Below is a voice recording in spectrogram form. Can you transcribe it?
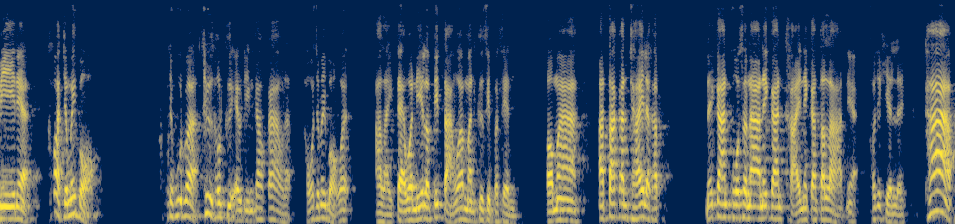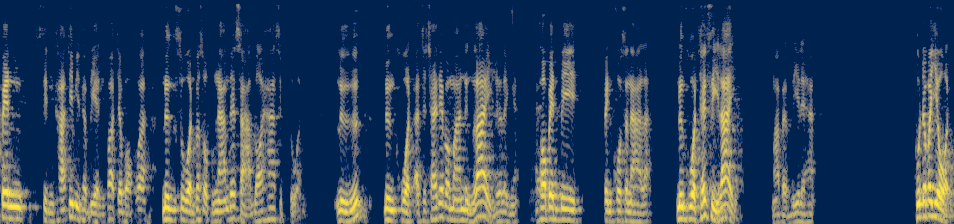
B เนี่ยเขาอาจจะไม่บอกเขาจะพูดว่าชื่อเขาคือไอโอดีน99 แล้วเขาก็จะไม่บอกว่าอะไร แต่วันนี้เราติดต่างว่ามันคือ 10เปอร์เซ็นต์ต่อมาอัตราการใช้แหละครับ ในการโฆษณาในการขายในการตลาดเนี่ยเขาจะเขียนเลย ถ้าเป็นสินค้าที่มีทะเบียนก็จะบอกว่า 1 ส่วนผสมน้ำได้ 350 ส่วน หรือ 1 ขวดอาจจะใช้ได้ประมาณ 1ไร่หรืออะไรเงี้ยพอเป็น B เป็นโฆษณาละหนึ่งขวดใช้สี่ไร่มาแบบนี้เลยฮะคุณประโยชน์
